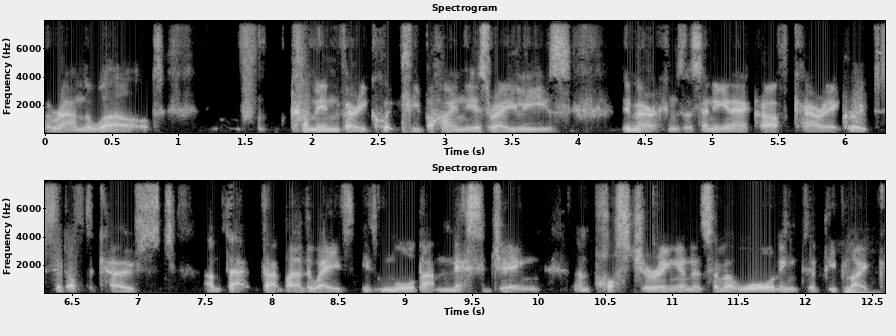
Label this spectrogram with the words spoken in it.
around the world come in very quickly behind the Israelis. The Americans are sending an aircraft carrier group to sit off the coast. Um, that, that, by the way, is, is, more about messaging and posturing and a sort of a warning to people like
